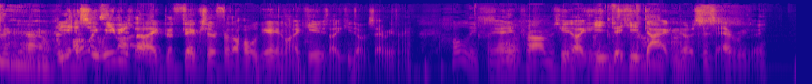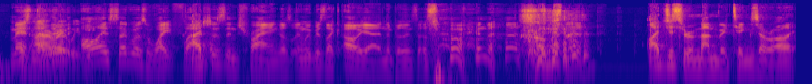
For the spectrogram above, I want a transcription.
Yeah, we see. I We saw like the fixer for the whole game. Like he's like he knows everything. Holy Like, any problems, he like he he diagnoses everything. Man, Isn't I that right, all I said was white flashes and triangles, and we was like, "Oh yeah," in the buildings outside. I just remember things alright.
